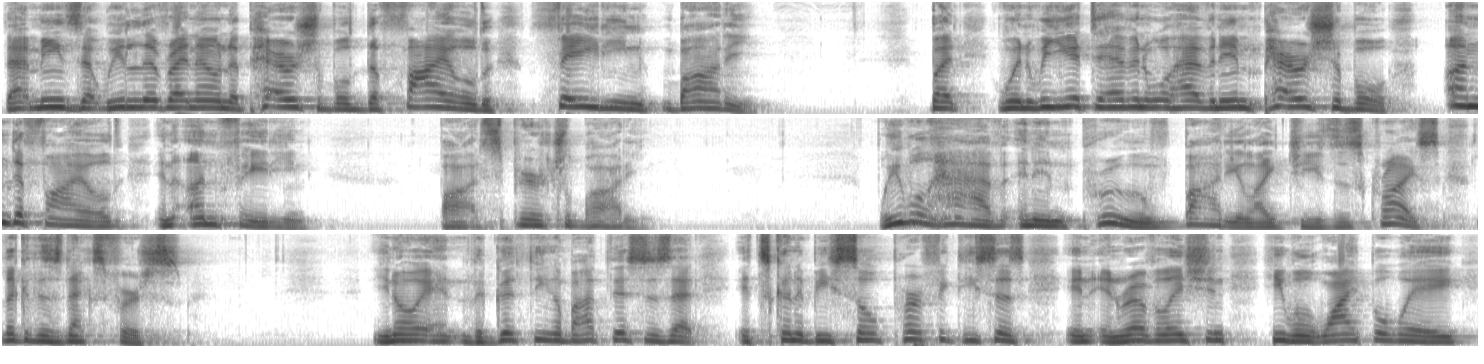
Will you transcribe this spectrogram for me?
That means that we live right now in a perishable, defiled, fading body. But when we get to heaven, we'll have an imperishable, undefiled, and unfading body, spiritual body. We will have an improved body like Jesus Christ. Look at this next verse. You know, and the good thing about this is that it's going to be so perfect. He says in, in Revelation, He will wipe away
